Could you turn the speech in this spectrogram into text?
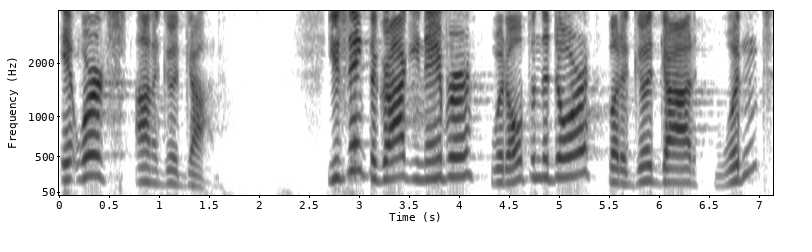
it works on a good God. You think the groggy neighbor would open the door, but a good God wouldn't?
